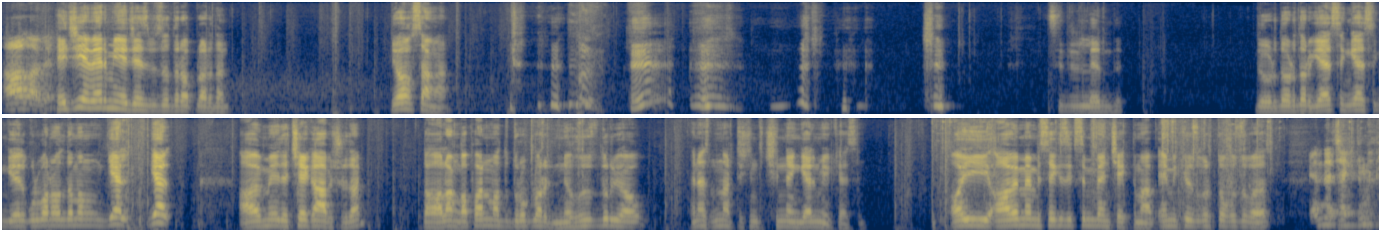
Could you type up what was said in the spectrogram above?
Al abi. Heciye vermeyeceğiz biz o droplardan. Yok sana. Sinirlendi. Dur dur dur gelsin gelsin gel kurban olduğumun gel gel. AVM'yi de çek abi şuradan. Daha lan kapanmadı droplar ne hızdır ya. En az bunlar Çin, Çin'den gelmiyor kesin. Ay AVM'mi 8x'imi ben çektim abi. M249'u var. Ben de çektim.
